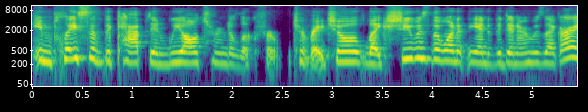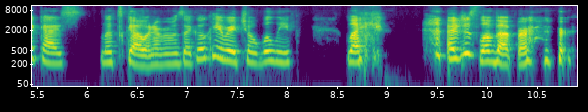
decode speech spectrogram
in place of the captain, we all turned to look for to Rachel. Like she was the one at the end of the dinner who was like, "All right, guys, let's go." And everyone was like, "Okay, Rachel, we'll leave." Like I just love that for her.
